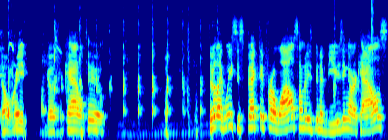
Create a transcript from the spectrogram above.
Don't rape. Goes for cattle too. They're like, we suspected for a while somebody's been abusing our cows.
